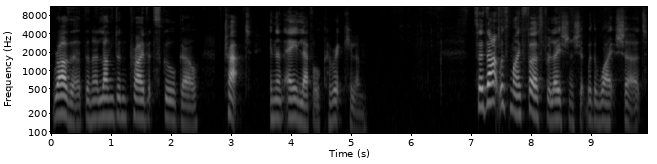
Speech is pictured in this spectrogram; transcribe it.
rather than a London private school girl trapped in an A level curriculum. So that was my first relationship with a white shirt,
